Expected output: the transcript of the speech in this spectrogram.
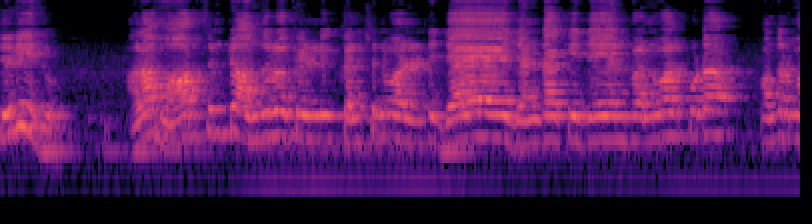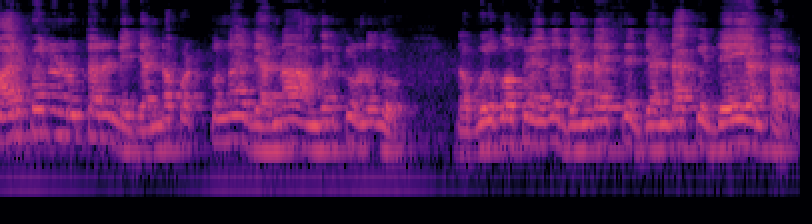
తెలియదు అలా మారుతుంటే అందులోకి వెళ్ళి కలిసిన వాళ్ళు అంటే జై జెండాకి జై అని పని వాళ్ళు కూడా కొందరు మారిపోయిన వాళ్ళు ఉంటారండి. జెండా పట్టుకున్న జెండా అందరికీ ఉండదు. డబ్బుల కోసం ఏదో జెండా ఇస్తే జెండాకి జై అంటారు.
